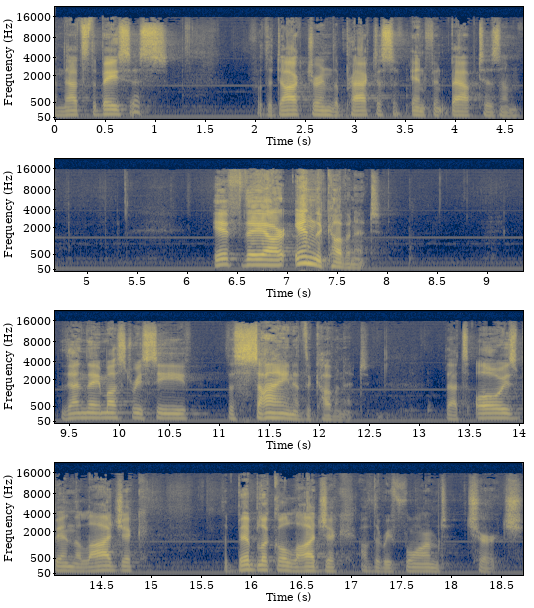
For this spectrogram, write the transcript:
And that's the basis for the doctrine, the practice of infant baptism. If they are in the covenant, then they must receive the sign of the covenant. That's always been the logic, the biblical logic of the Reformed Church.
